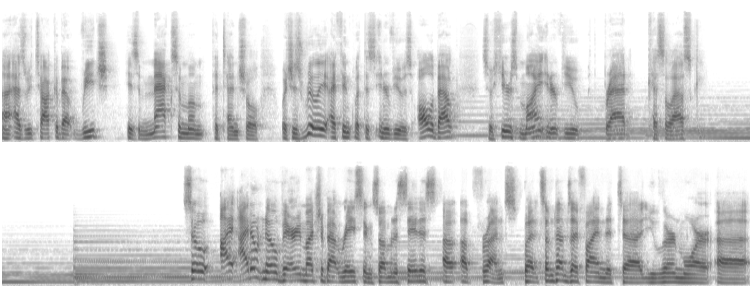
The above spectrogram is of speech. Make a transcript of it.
uh, as we talk about, reach his maximum potential, which is really, I think, what this interview is all about. So here's my interview with Brad Keselowski. So I, I, don't know very much about racing, so I'm going to say this uh, up front. But sometimes I find that uh, you learn more uh,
